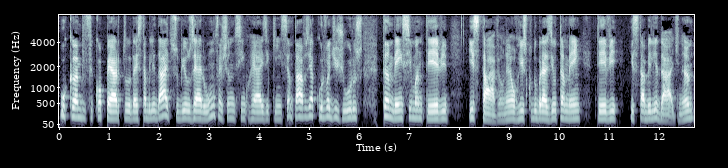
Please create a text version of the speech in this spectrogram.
O câmbio ficou perto da estabilidade, subiu 0,1, fechando em R$ 5,15 e a curva de juros também se manteve estável, né? O risco do Brasil também teve estabilidade, né?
